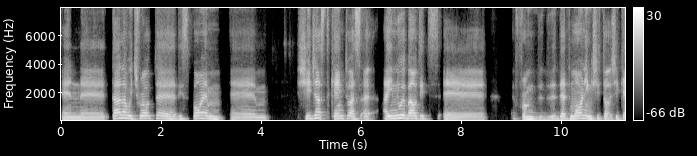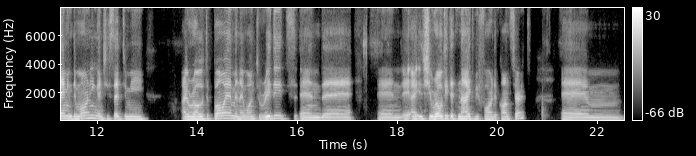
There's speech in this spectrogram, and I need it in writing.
and uh, Tala, which wrote this poem. Um, she just came to us. Uh, I knew about it uh, from the, that morning. She thought she came in the morning and she said to me, "I wrote a poem and I want to read it." And uh, and I, she wrote it at night before the concert. Um,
